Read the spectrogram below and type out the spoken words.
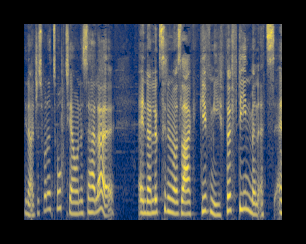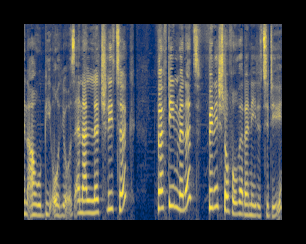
you know, I just want to talk to you. I want to say hello. And I looked at him and I was like, give me 15 minutes and I will be all yours. And I literally took 15 minutes, finished off all that I needed to do.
